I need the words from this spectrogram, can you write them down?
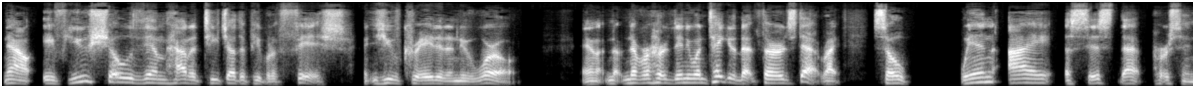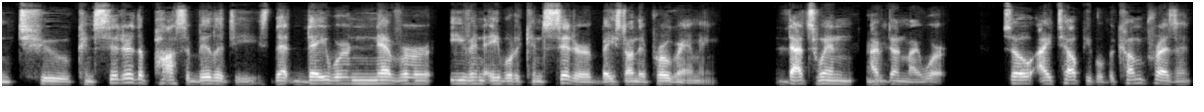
now, if you show them how to teach other people to fish, you've created a new world. And I've never heard anyone take it to that third step, right? So when I assist that person to consider the possibilities that they were never even able to consider based on their programming, that's when mm-hmm. I've done my work. So I tell people become present,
